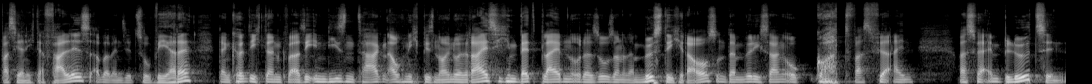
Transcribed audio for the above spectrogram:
was ja nicht der Fall ist, aber wenn es jetzt so wäre, dann könnte ich dann quasi in diesen Tagen auch nicht bis 9.30 Uhr im Bett bleiben oder so, sondern dann müsste ich raus und dann würde ich sagen, oh Gott, was für ein, was für ein Blödsinn.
